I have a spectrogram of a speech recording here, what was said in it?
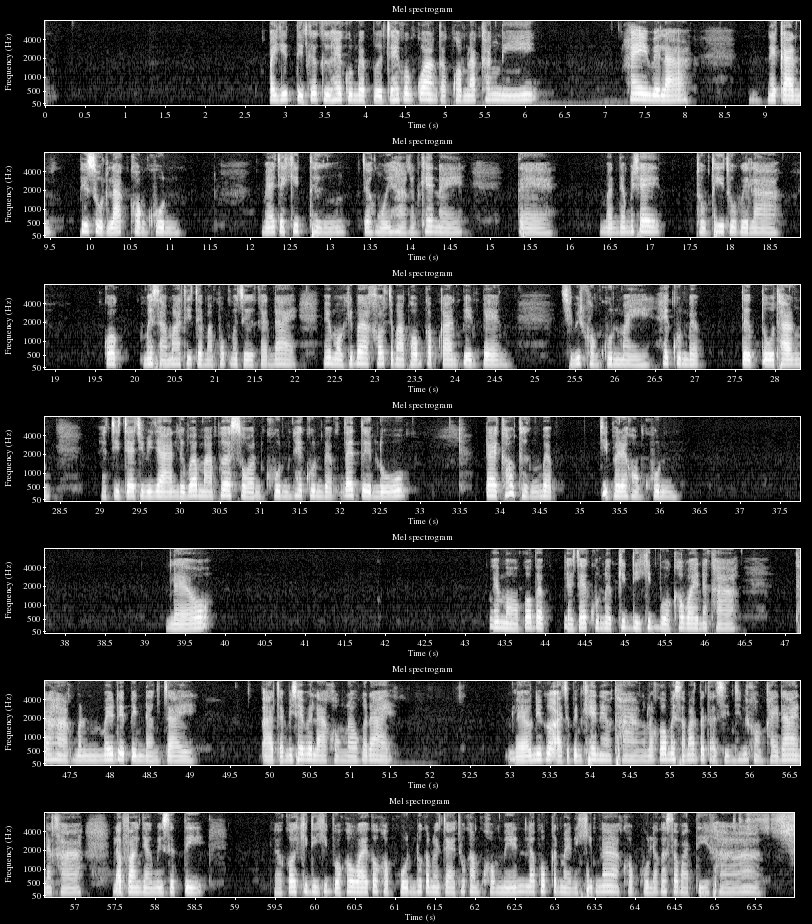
ไปยึดติดก็คือให้คุณแบบเปิดใจให้กว้างๆกับความรักครั้งนี้ ให้เวลาในการพิสูจน์รักของคุณ แม้จะคิดถึงจะโหยหากันแค่ไหน แต่มันยังไม่ใช่ถูกที่ถูกเวลา ก็ไม่สามารถที่จะมาพบมาเจอกันได้แม่หมอคิดว่าเขาจะมาพร้อมกับการเปลี่ยนแปลงชีวิตของคุณใหม่ ให้คุณแบบเติบโตทาง จิตใจจิตวิญญาณหรือว่ามาเพื่อสอนคุณให้คุณแบบได้ตื่นรู้ ได้เข้าถึงแบบจิตภายในของคุณ แล้วแม่หมอก็แบบอยากให้คุณแบบคิดดีคิดบวกเข้าไว้นะคะ ถ้าหากมันไม่ได้เป็นดั่งใจ อาจจะไม่ใช่เวลาของเราก็ได้ แล้วนี่ก็อาจจะเป็นแค่แนวทาง แล้วก็ไม่สามารถไปตัดสินชีวิตของใครได้นะคะ รับฟังอย่างมีสติ แล้วก็คิดดีคิดบวกเข้าไว้ก็ขอบคุณทุกกำลังใจทุกคำคอมเมนต์ แล้วพบกันใหม่ในคลิปหน้าขอบคุณแล้วก็สวัสดีค่ะ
